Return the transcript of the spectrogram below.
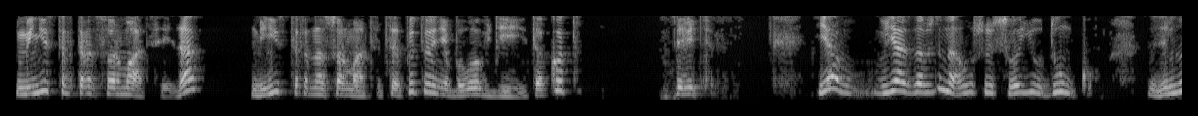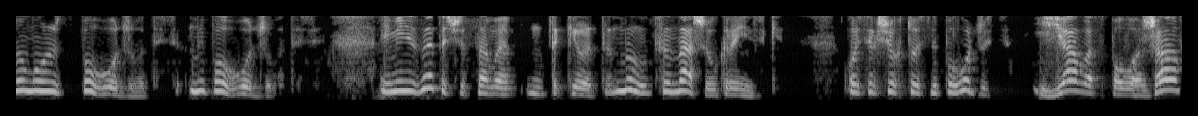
міністр трансформації. Да? Міністр трансформації. Це опитування було в дії. Так от, дивіться, я, я завжди наголошую свою думку. Зі мною можуть погоджуватися, не погоджуватися. І мені знаєте, що саме таке, от, ну, це наше українське. Ось якщо хтось не погоджується, я вас поважав,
